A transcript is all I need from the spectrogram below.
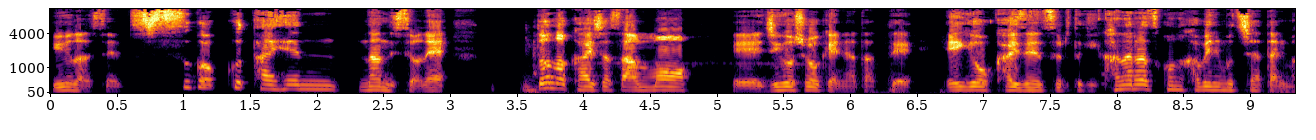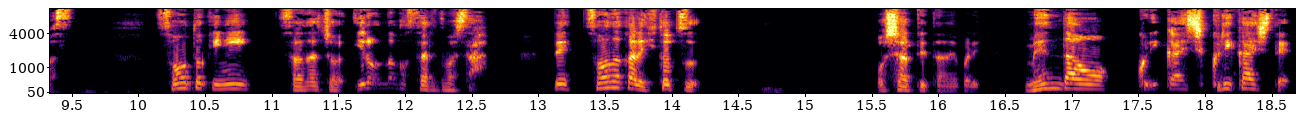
いうのはですね、すごく大変なんですよね。どの会社さんも、えー事業承継にあたって営業を改善するとき必ずこの壁にぶち当たります。その時に、佐田長いろんなことされてました。で、その中で一つ、おっしゃっていたのはやっぱり、面談を繰り返し繰り返して、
